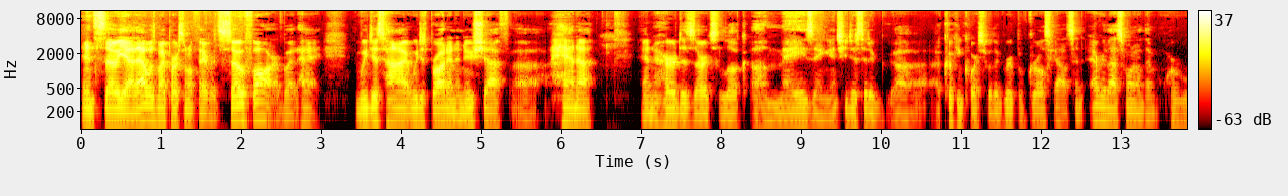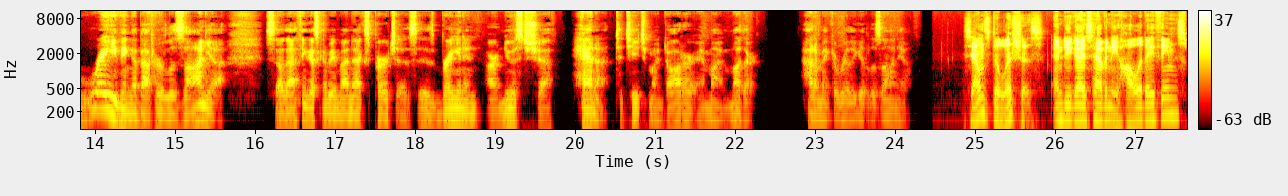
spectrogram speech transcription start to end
and so yeah, that was my personal favorite so far. But hey, we just hired, we just brought in a new chef, uh, Hannah. And her desserts look amazing. And she just did a, uh, a cooking course with a group of Girl Scouts, and every last one of them were raving about her lasagna. So I think that's going to be my next purchase is bringing in our newest chef, Hannah, to teach my daughter and my mother how to make a really good lasagna. Sounds delicious. And do you guys have any holiday themes?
